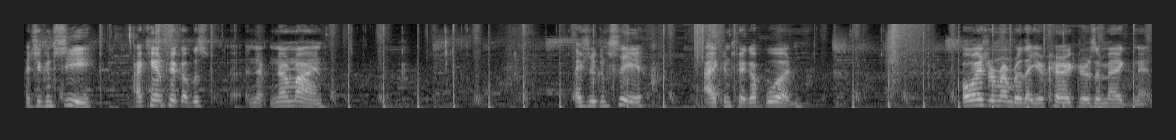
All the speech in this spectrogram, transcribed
As you can see, I can't pick up this. Uh, never mind. As you can see, I can pick up wood. Always remember that your character is a magnet.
